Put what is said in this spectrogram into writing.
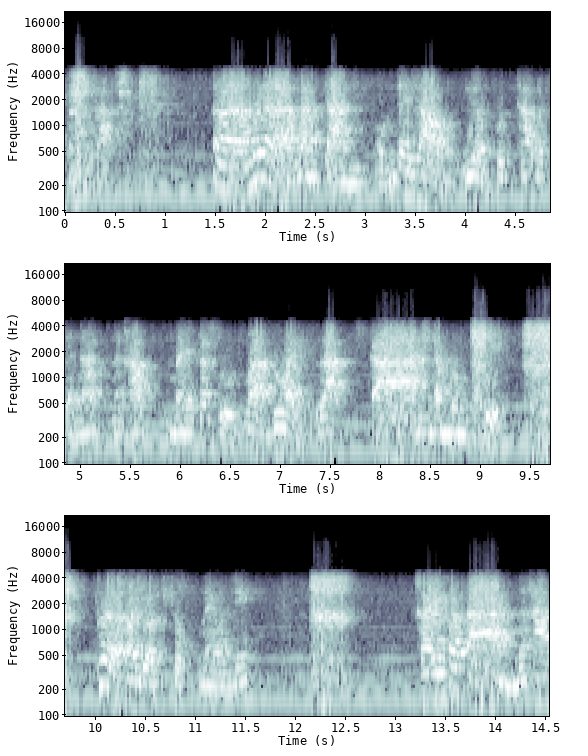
ท่านผู้ชมครับเอ่อเมื่อวันจันทร์ผมได้เล่าเรื่องพุทธวจนะนะครับ ในพระสูตรว่าด้วยหลักการดำรงชีพเพื่อประโยชน์สุขในวันนี้ ใครก็ตามนะครับ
